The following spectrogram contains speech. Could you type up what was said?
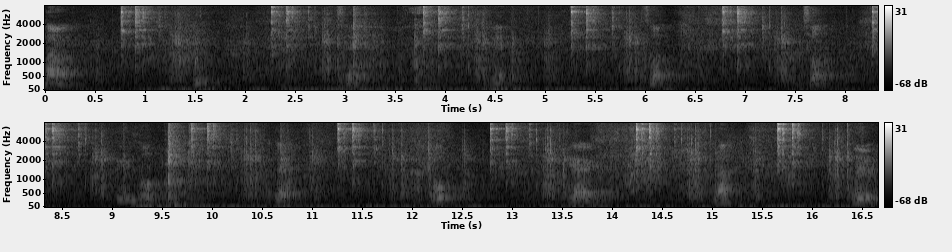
하나, 둘, 셋, 넷, 다섯, 여섯, 일곱, 여덟, 아홉, 열. 하나, 둘,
